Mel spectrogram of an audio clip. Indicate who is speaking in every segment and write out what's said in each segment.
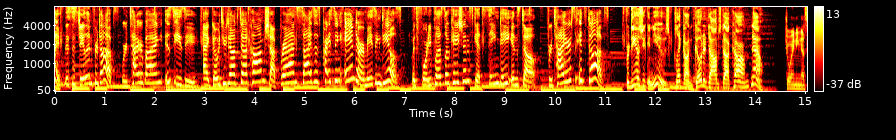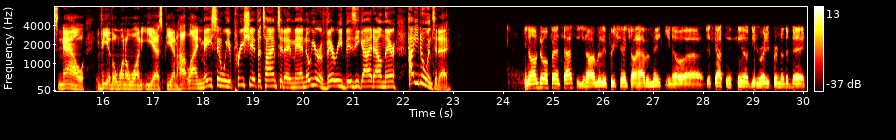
Speaker 1: Hi, this is Jalen for Dobbs, where tire buying is easy. At GoToDobbs.com, shop brands, sizes, pricing, and our amazing deals. With 40 plus locations, get same day install. For tires, it's Dobbs.
Speaker 2: For deals you can use, click on GoToDobbs.com now.
Speaker 3: Joining us now via the 101 ESPN hotline. Masyn, we appreciate the time today, man. Know you're a very busy guy down there. How you doing today?
Speaker 4: You know, I'm doing fantastic. You know, I really appreciate y'all having me. You know, uh, just got to the field, getting ready for another day.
